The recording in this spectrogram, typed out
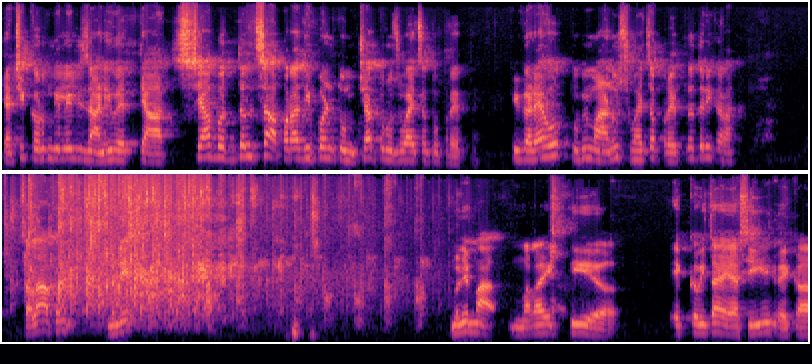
त्याची करून दिलेली जाणीव आहे. त्याच्याबद्दलचा अपराधी पण तुमच्यात रुजवायचा तो प्रयत्न आहे. की गड्या हो तुम्ही माणूस व्हायचा प्रयत्न तरी करा. चला आपण म्हणजे म्हणजे मा- मला एक ती एक कविता आहे अशी एका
